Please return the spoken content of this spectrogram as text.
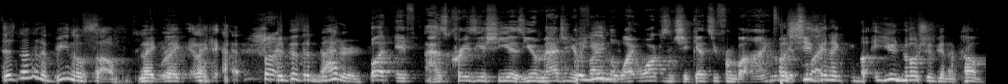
there's not gonna be no south like Right. like like But- it doesn't matter. But if as crazy as she is, you imagine you're But you- fighting the White Walkers and she gets you from behind. But she's like- gonna but you know she's gonna come.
